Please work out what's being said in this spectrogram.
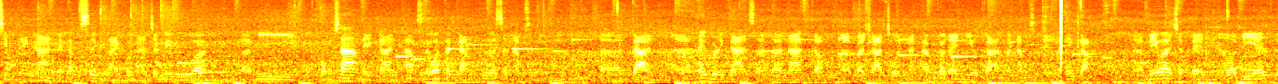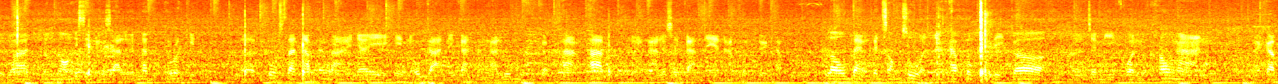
20 หน่วยงานนะครับ ซึ่งหลายคนอาจจะไม่รู้ว่ามีโครงสร้างในการทำนวัตกรรมเพื่อสนับสนุนการให้บริการสาธารณะกับประชาชนนะครับ ก็ได้มีโอกาสมานำเสนอให้กับไม่ว่าจะเป็นออเดียนหรือว่าน้องๆที่เสียนศึกษาหรือนักธุรกิจพวกสตาร์ทอัพทั้งหลายได้เห็นโอกาสในการทำงานร่วมมือกับทางภาคหน่วยงานราชการในอนาคตด้วยครับ เราแบ่งเป็น 2 ส่วนนะครับ ปกติก็จะมีคนเข้างานนะครับ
